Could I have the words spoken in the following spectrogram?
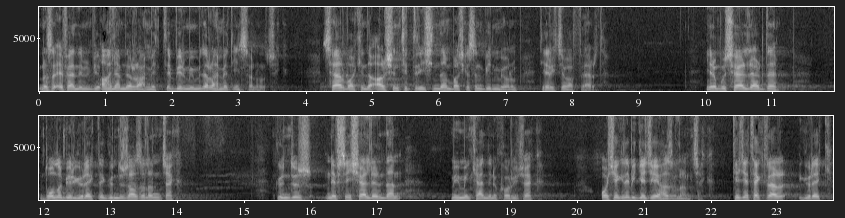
Nasıl efendimiz bir alemler rahmetti, bir mümin de rahmet insanı olacak. Seher vaktinde arşın titreyişinden başkasını bilmiyorum diyerek cevap verdi. Yine bu seherlerde dolu bir yürekle gündüze hazırlanacak. Gündüz nefsin şerlerinden mümin kendini koruyacak. O şekilde bir geceye hazırlanacak. Gece tekrar yürek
